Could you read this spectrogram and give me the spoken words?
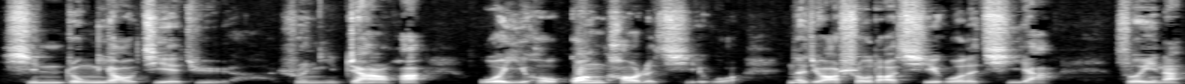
心中要戒惧啊，说你这样的话，我以后光靠着齐国，那就要受到齐国的欺压，所以呢，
